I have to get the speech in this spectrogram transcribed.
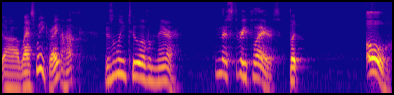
uh, last week, right? Uh-huh. There's only two of them there, And there's three players. but oh,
